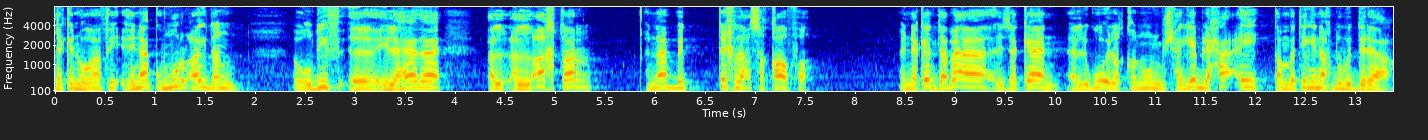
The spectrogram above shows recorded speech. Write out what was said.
لكن هو في هناك أمور أيضا أضيف آه، إلى هذا. ال- الأخطر إنها بتخلق ثقافة. إنك أنت بقى إذا كان اللجوء إلى القانون مش هيجيب لي حقي طب ما تيجي ناخده بالدراع.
